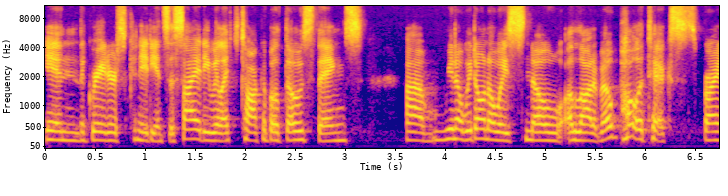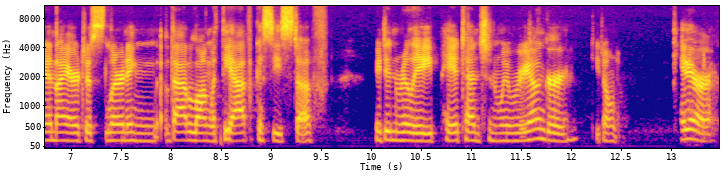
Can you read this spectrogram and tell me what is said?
in the greater Canadian society, we like to talk about those things. Um, you know, we don't always know a lot about politics. Brian and I are just learning that along with the advocacy stuff. We didn't really pay attention when we were younger. You don't care.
